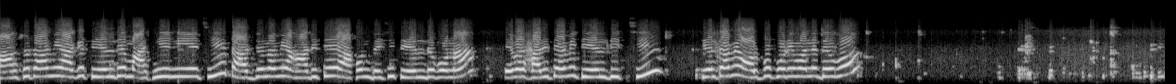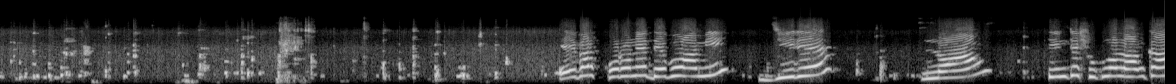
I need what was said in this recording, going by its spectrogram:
মাংসটা আমি আগে তেল দিয়ে মাখিয়ে নিয়েছি, তার জন্য আমি হাঁড়িতে এখন বেশি তেল দেবো না। এবার হাঁড়িতে আমি তেল দিচ্ছি। তেলটা আমি অল্প পরিমাণে দেবো। এবার ফোড়নে দেব আমি জিরে, লং, তিনটে শুকনো লঙ্কা,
